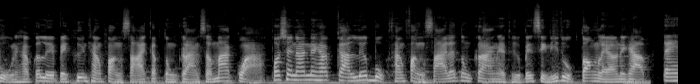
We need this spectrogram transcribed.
บุกนะครับก็เลยไปขึ้นทางฝั่งซ้ายกับตรงกลางซะมากกว่า เพราะฉะนั้นนะครับการเลือกบุกทางฝั่งซ้ายและตรงกลางเนี่ยถือเป็นสิ่งที่ถูกต้องแล้วนะครับแต่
